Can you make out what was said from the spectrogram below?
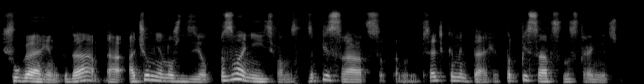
шугаринг, да, а, о чем мне нужно сделать? Позвонить вам, записаться, там, написать комментарий, подписаться на страницу.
